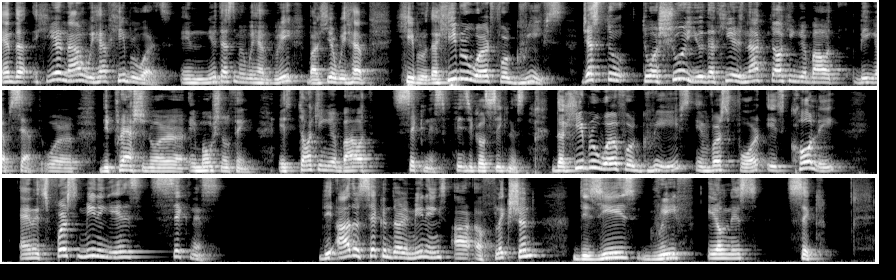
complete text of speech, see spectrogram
And the, here now we have Hebrew words. In New Testament we have Greek, but here we have Hebrew. The Hebrew word for griefs, just to, to assure you that here is not talking about being upset or depression or emotional thing. It's talking about sickness, physical sickness. The Hebrew word for griefs in verse 4 is koli, and its first meaning is sickness. The other secondary meanings are affliction, disease, grief, illness, sick.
